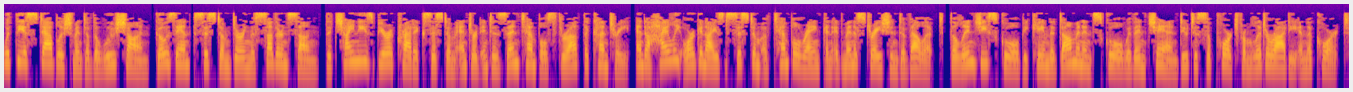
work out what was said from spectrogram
With the establishment of the Wushan Gozan system during the Southern Song, the Chinese bureaucratic system entered into Zen temples throughout the country, and a highly organized system of temple rank and administration developed. The Linji school became the dominant school within Chan due to support from literati and the court.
